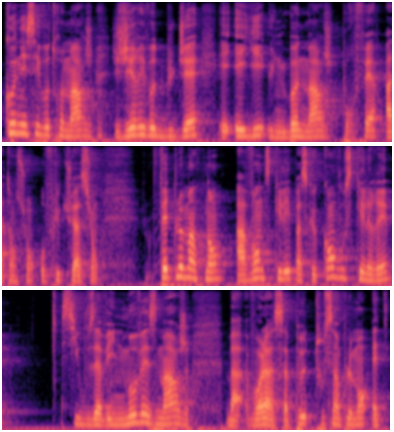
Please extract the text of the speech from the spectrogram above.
connaissez votre marge, gérez votre budget et ayez une bonne marge pour faire attention aux fluctuations. Faites-le maintenant avant de scaler parce que quand vous scalerez, si vous avez une mauvaise marge, bah voilà, ça peut tout simplement être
